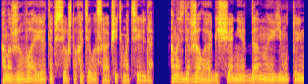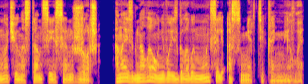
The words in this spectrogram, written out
Она жива, и это все, что хотела сообщить Матильда. Она сдержала обещание, данное ему той ночью на станции Сен-Жорж. Она изгнала у него из головы мысль о смерти Камиллы.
